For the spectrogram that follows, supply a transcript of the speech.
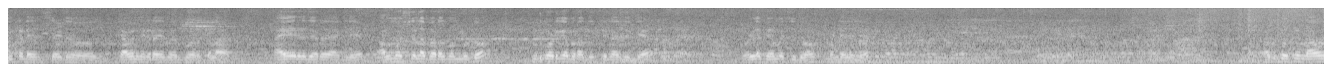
ಈ ಕಡೆ ಸೈಡು ಕಾವೇರಿ ಇದೆ ಬರುತ್ತಲ್ಲ ಹೈಯರ್ ಏರಿಯಾದವರೇ ಆಗಲಿ. ಆಲ್ಮೋಸ್ಟ್ ಎಲ್ಲ ಬರೋದು ಬಂದ್ಬಿಟ್ಟು ಕೋರ್ಟ್ಗೆ ಬರೋದು ತಿನ್ನೋದಕ್ಕೆ. ಒಳ್ಳೆ ಫೇಮಸ್ ಇದು ಮಂಡ್ಯದಲ್ಲಿ. ಅದಕ್ಕೋಸ್ಕರ ನಾವು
